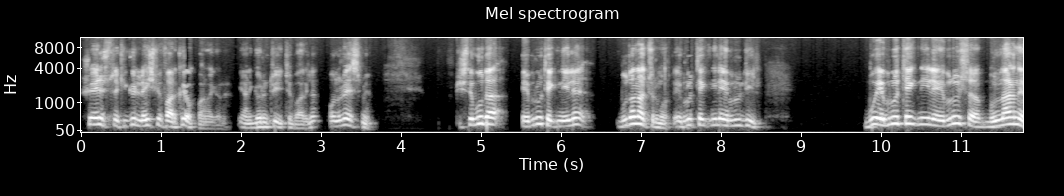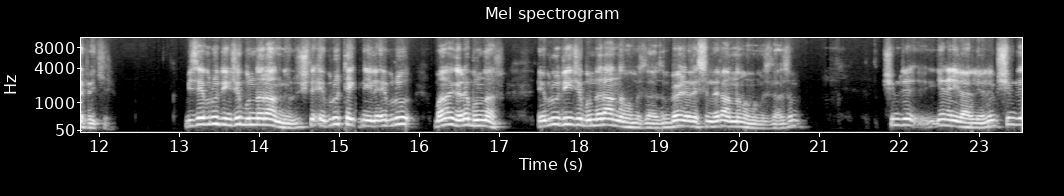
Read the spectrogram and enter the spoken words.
şu en üstteki gülle hiçbir farkı yok bana göre. Yani görüntü itibariyle. Onun resmi. İşte bu da Ebru tekniğiyle, bu da natürmort. Ebru tekniğiyle Ebru değil. Bu Ebru tekniğiyle Ebru'ysa bunlar ne peki? Biz Ebru deyince bunları anlıyoruz. İşte Ebru tekniğiyle Ebru bana göre bunlar. Ebru deyince bunları anlamamız lazım. Böyle resimleri anlamamamız lazım. Şimdi yine ilerleyelim. Şimdi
